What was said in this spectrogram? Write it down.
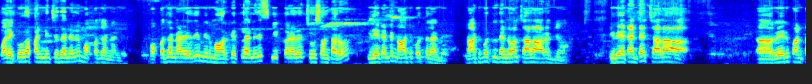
వాళ్ళు ఎక్కువగా పండించేది అనేది మొక్కజొన్న అండి. మొక్కజొన్న అనేది మీరు మార్కెట్లో అనేది స్వీట్ కార్న్ అనేది చూసి ఉంటారు. ఇది ఏంటంటే నాటుపొత్తులు అండి నాటుపొత్తులు తినడం వల్ల చాలా ఆరోగ్యం. ఇవి ఏంటంటే చాలా రేరు పంట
